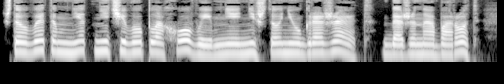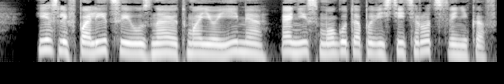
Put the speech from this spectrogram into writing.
что в этом нет ничего плохого и мне ничто не угрожает, даже наоборот. Если в полиции узнают мое имя, они смогут оповестить родственников,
